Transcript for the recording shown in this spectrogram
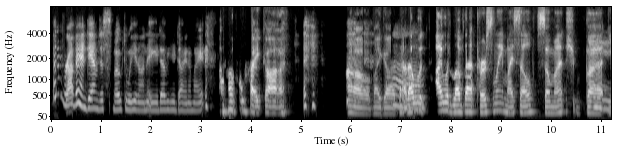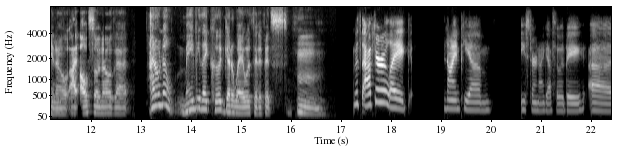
What if Rob Van Dam just smoked weed on AEW Dynamite? Oh my god. Oh my god, that, that would I would love that personally myself so much, but you Mm. know, I also know that I don't know, maybe they could get away with it if it's hmm. If it's after like 9 p.m. Eastern, I guess it would be. Uh,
